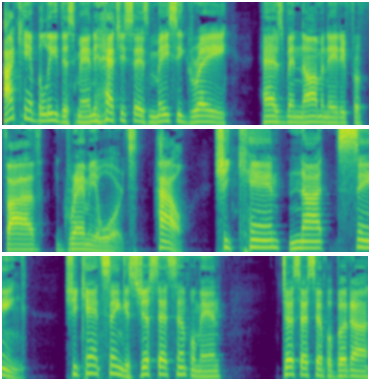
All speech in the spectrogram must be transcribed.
I can't believe this, man. It actually says Macy Gray has been nominated for five Grammy Awards. How? She cannot sing. She can't sing. It's just that simple, man. Just that simple. But uh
